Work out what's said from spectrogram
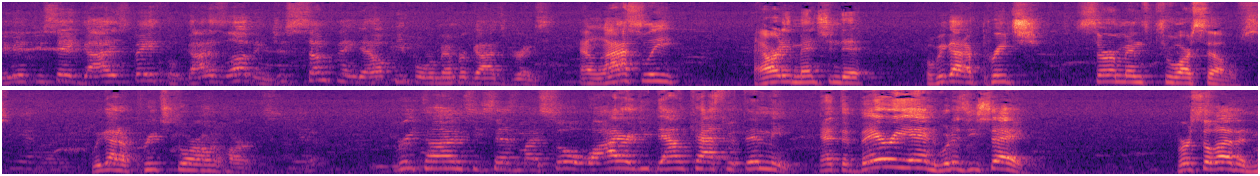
even if you say God is faithful, God is loving, just something to help people remember God's grace. And lastly, I already mentioned it, but we got to preach sermons to ourselves. We got to preach to our own hearts. Three times he says, My soul, why are you downcast within me? And at the very end, what does he say? Verse 11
